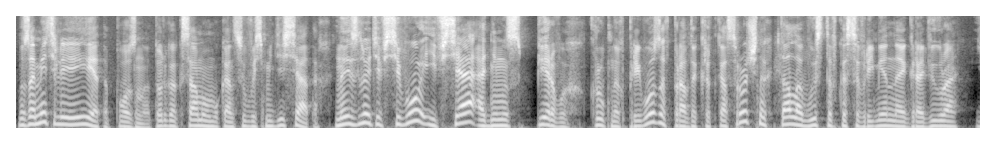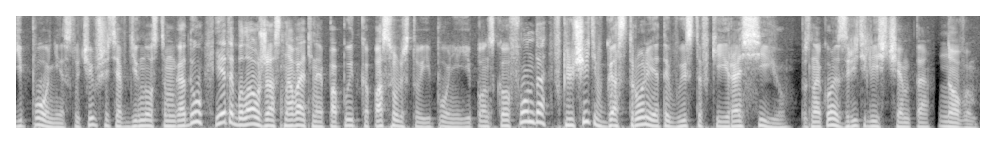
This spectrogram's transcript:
Но заметили и это поздно, только к самому концу 80-х. На излете всего и вся одним из первых крупных привозов, правда краткосрочных, стала выставка «Современная гравюра Япония», случившаяся в 90-м году, и это была уже основательная попытка посольства Японии японского фонда фонда включить в гастроли этой выставки и Россию, познакомить зрителей с чем-то новым.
